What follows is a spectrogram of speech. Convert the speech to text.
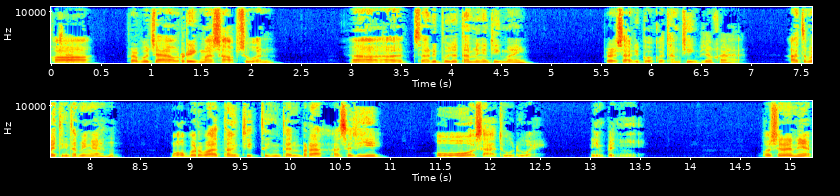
พอพระพุทธเจ้าเรียกมาสอบสวนอ่าสารีบุตรจะทำอย่างนั้นจริงไหมพระสารีบุตรก็ทำจริงพระเจ้าค่ะอาจจะไม่ถึงทำอย่างนั้นหมอเพราะว่าตั้งจิตถึงท่านพระอาสชิโอ้สาธุด้วย นี่เป็นอย่างนี้ เพราะฉะนั้นเนี่ย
